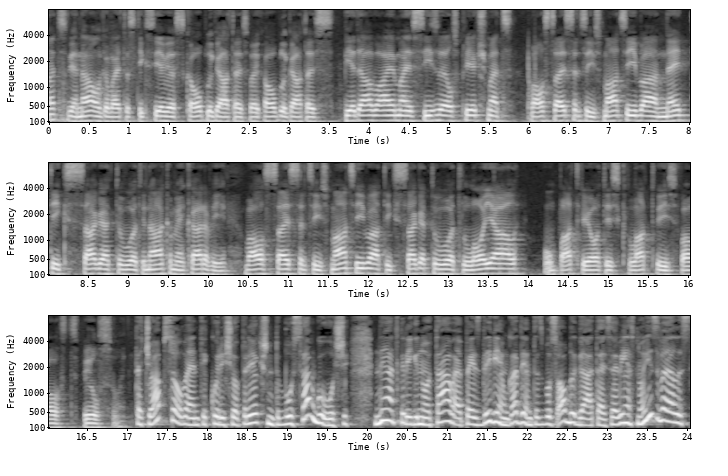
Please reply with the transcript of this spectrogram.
priekšmets vienalga vai tas tiks ieviests kā obligātais vai kā obligātais piedāvājamais izvēles priekšmets. Valsts aizsardzības mācībā netiks sagatavoti nākamie karavīri. Valsts aizsardzības mācībā tiks sagatavoti lojāli un patriotiski Latvijas valsts pilsoņi. Taču absolventi, kuri šo priekšmetu būs apguvuši, neatkarīgi no tā, vai pēc diviem gadiem tas būs obligātais vai viens no izvēles,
